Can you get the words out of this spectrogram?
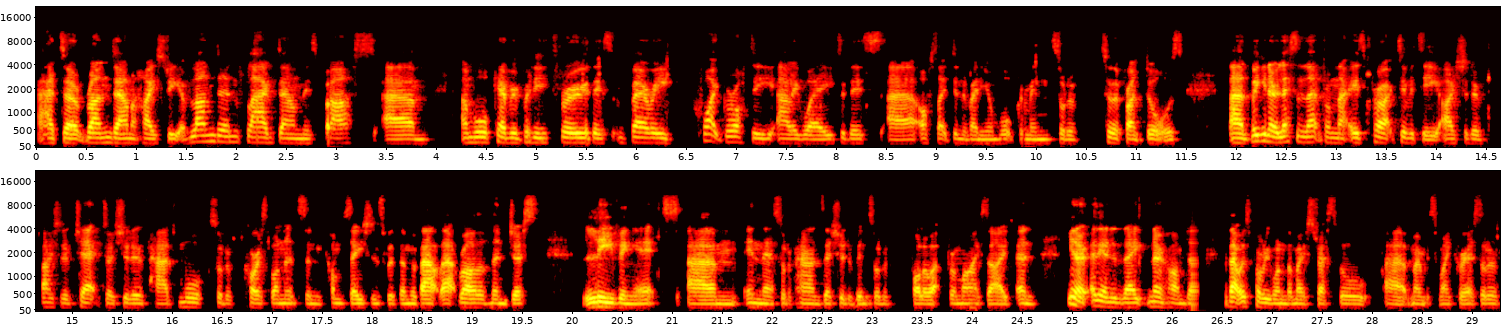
I had to run down a high street of London, flag down this bus, um, and walk everybody through this very quite grotty alleyway to this uh, offsite dinner venue and walk them in sort of to the front doors. Um, but you know, lesson learned from that is proactivity. I should have I should have checked. I should have had more sort of correspondence and conversations with them about that rather than just leaving it um, in their sort of hands. There should have been sort of follow up from my side. And you know, at the end of the day, no harm done. But that was probably one of the most stressful uh, moments of my career. Sort of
